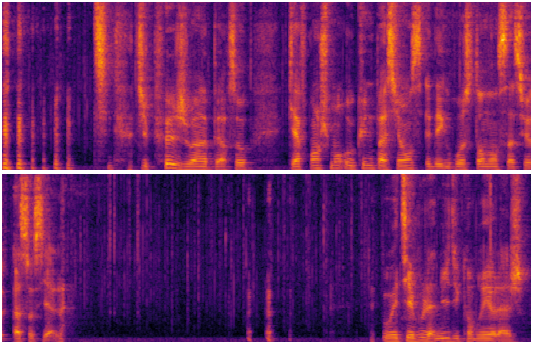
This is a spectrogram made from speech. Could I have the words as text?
tu, peux jouer un perso qui a franchement aucune patience et des grosses tendances asio- asociales. Où étiez-vous la nuit du cambriolage?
